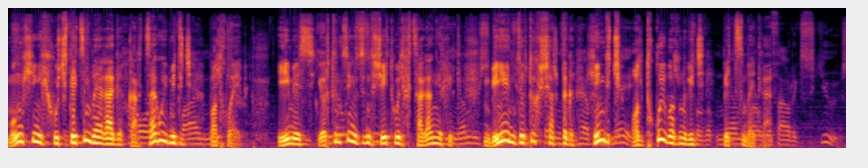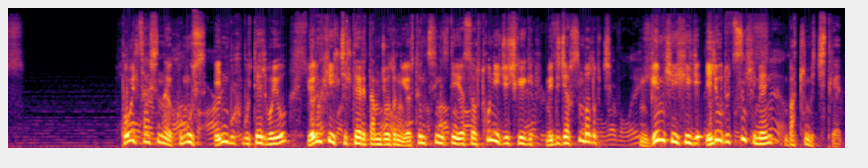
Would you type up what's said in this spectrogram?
мөнхийн их хүчтэйзэн байгааг гарцаагүй мэдж болох байв. Иймээс ертөнцийн эзэнд шийтгүүлэх цагаан ирэхэд биеийн зөвдөх шалтгаан хүнд ч олдохгүй болно гэж бичсэн байдаг. Пүүл цааш нь хүмүүс энэ бүх бүтээл буюу ерөнхий илчилтээр дамжуулан ертөнцийн эзний ёс суртахууны жишгийг мэдэж авсан боловч гим хийхийг илүүд үтсэн хэмээн батлан бичдэг.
